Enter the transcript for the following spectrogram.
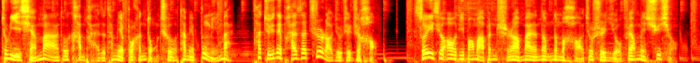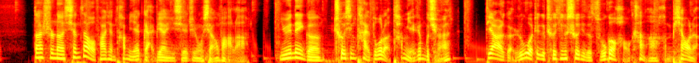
就是以前吧，都看牌子，他们也不是很懂车，他们也不明白，他觉得那牌子他知道就这只好。所以就奥迪、宝马、奔驰啊卖的那么那么好，就是有这方面需求。但是呢，现在我发现他们也改变一些这种想法了，因为那个车型太多了，他们也认不全。第二个，如果这个车型设计的足够好看啊，很漂亮，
